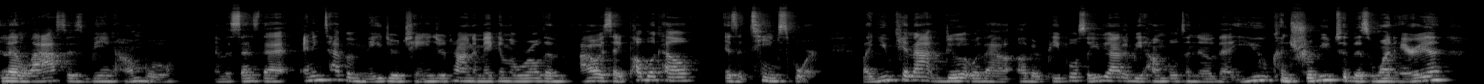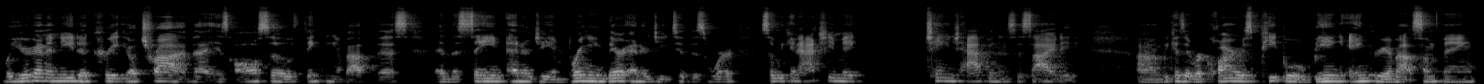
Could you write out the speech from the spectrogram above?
And then last is being humble in the sense that any type of major change you're trying to make in the world, and I always say public health is a team sport. Like you cannot do it without other people. So you got to be humble to know that you contribute to this one area, but you're going to need to create your tribe that is also thinking about this and the same energy and bringing their energy to this work so we can actually make change happen in society um, because it requires people being angry about something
